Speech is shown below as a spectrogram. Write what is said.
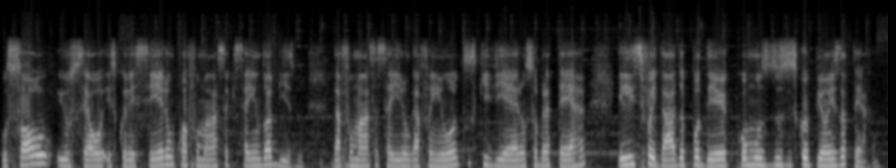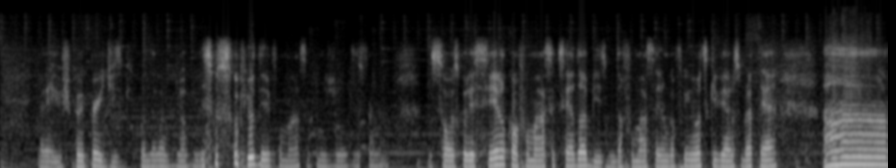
O sol e o céu escureceram com a fumaça que saíam do abismo. Da fumaça saíram gafanhotos que vieram sobre a terra, e lhes foi dado poder como os dos escorpiões da terra. Peraí, acho que eu me perdi. Que quando ela abriu a abismo, subiu dele fumaça como de outras fornalhas. O sol escureceram com a fumaça que saía do abismo. Da fumaça saíram gafanhotos que vieram sobre a terra. Ah,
